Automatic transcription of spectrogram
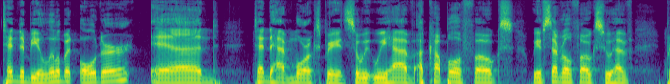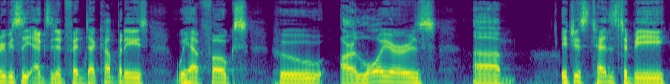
tend to be a little bit older and tend to have more experience. So we, we have a couple of folks, we have several folks who have previously exited fintech companies. We have folks who are lawyers. Um, it just tends to be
